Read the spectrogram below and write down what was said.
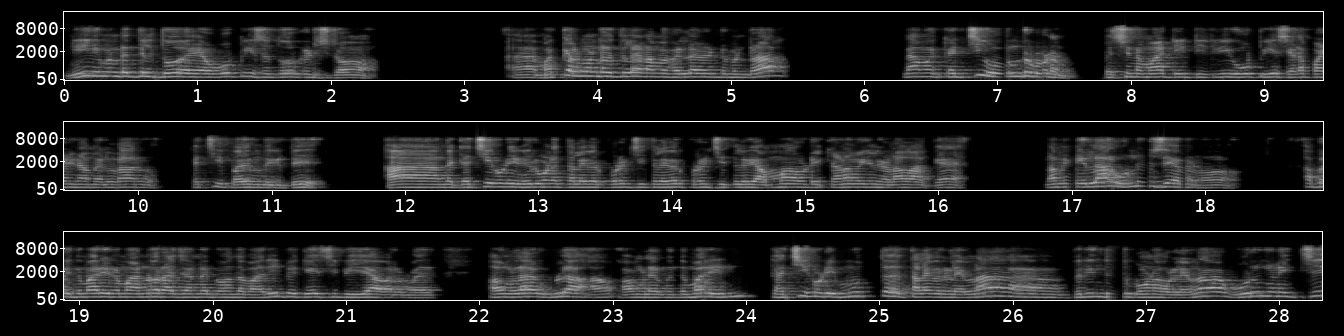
நீதிமன்றத்தில் தோ ஓபிஎஸ் தோற்கடிச்சிட்டோம். மக்கள் மன்றத்தில் நம்ம வெல்ல வேண்டும் என்றால் நாம கட்சி ஒன்றுபடணும். இப்ப சின்னமா டிடிவி ஓபிஎஸ் எடப்பாடி நாம எல்லாரும் கட்சி பகிர்ந்துக்கிட்டு அந்த கட்சியினுடைய நிறுவன தலைவர் புரட்சி தலைவர் புரட்சி தலைவர் அம்மாவுடைய கனவைகள் நனவாக்க நம்ம எல்லாரும் ஒன்று சேரணும். அப்போ இந்த மாதிரி நம்ம அன்வராஜன் அண்ணன் வந்த மாதிரி இப்போ கேசிபியா வர மாதிரி அவங்கள உள்ள அவங்கள இந்த மாதிரி கட்சியினுடைய மூத்த தலைவர்கள் எல்லாம் பிரிந்து போனவர்கள் எல்லாம் ஒருங்கிணைச்சு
